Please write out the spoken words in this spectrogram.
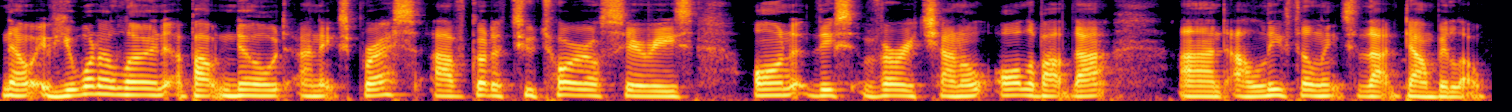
Now, if you want to learn about Node and Express, I've got a tutorial series on this very channel all about that, and I'll leave the link to that down below.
